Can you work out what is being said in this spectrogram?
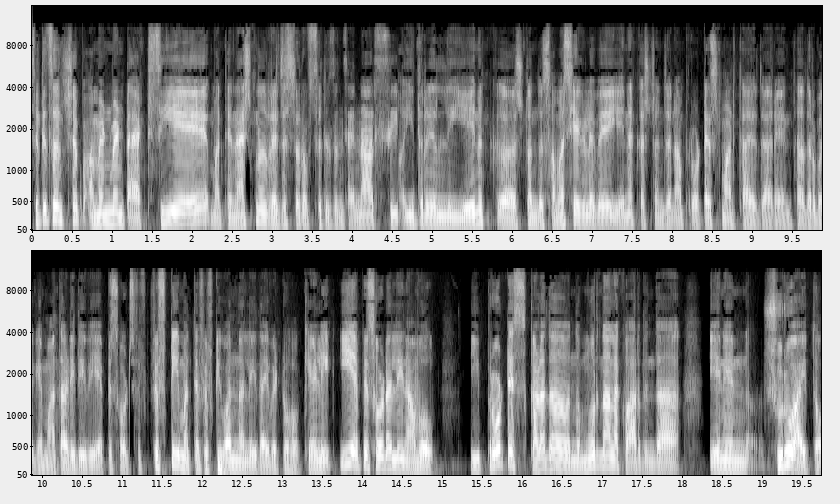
ಸಿಟಿಸನ್ಶಿಪ್ ಅಮೆಂಡ್ಮೆಂಟ್ ಆಕ್ಟ್ ಎ ಮತ್ತೆ national register of citizens N R C ಇದರಲ್ಲಿ ಏನಕ್ಕೆ ಅಷ್ಟೊಂದು ಸಮಸ್ಯೆಗಳಿವೆ ಏನಕ್ಕೆ ಅಷ್ಟೊಂದು ಜನ ಪ್ರೊಟೆಸ್ಟ್ ಮಾಡ್ತಾ ಇದ್ದಾರೆ ಅಂತ ಅದ್ರ ಬಗ್ಗೆ ಮಾತಾಡಿದೀವಿ. ಎಪಿಸೋಡ್ ಫಿಫ್ಟಿ ಮತ್ತೆ ಫಿಫ್ಟಿ ಒನ್ನಲ್ಲಿ ದಯವಿಟ್ಟು ಹೋಗಿ ಕೇಳಿ. ಈ ಎಪಿಸೋಡ್ ಅಲ್ಲಿ ನಾವು ಈ ಪ್ರೊಟೆಸ್ಟ್ ಕಳೆದ ಒಂದು ಮೂರ್ನಾಲ್ಕು ವಾರದಿಂದ ಏನೇನ್ ಶುರು ಆಯ್ತೋ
